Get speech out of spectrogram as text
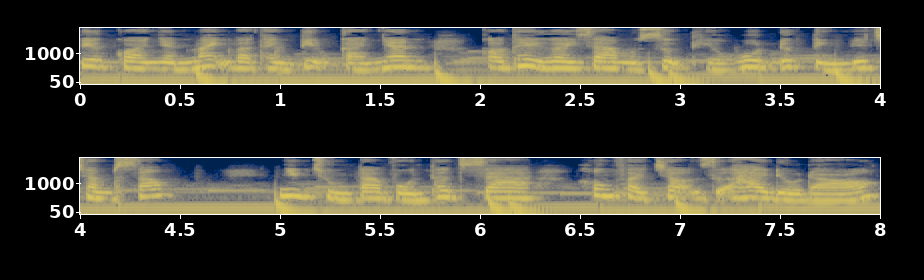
việc quá nhấn mạnh vào thành tựu cá nhân có thể gây ra một sự thiếu hụt đức tính biết chăm sóc. Nhưng chúng ta vốn thật ra không phải chọn giữa hai điều đó.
